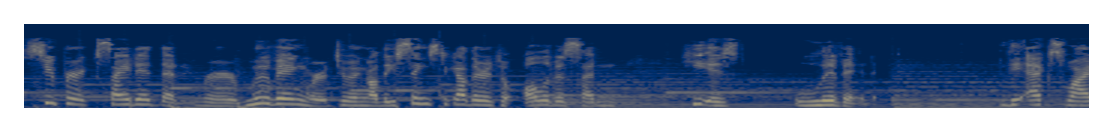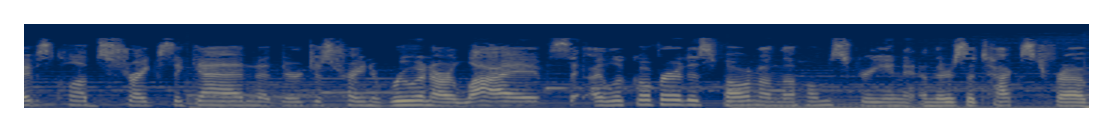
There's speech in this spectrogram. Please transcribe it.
super excited that we're moving, we're doing all these things together to all of a sudden he is livid. The ex-wives club strikes again. They're just trying to ruin our lives. I look over at his phone on the home screen and there's a text from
